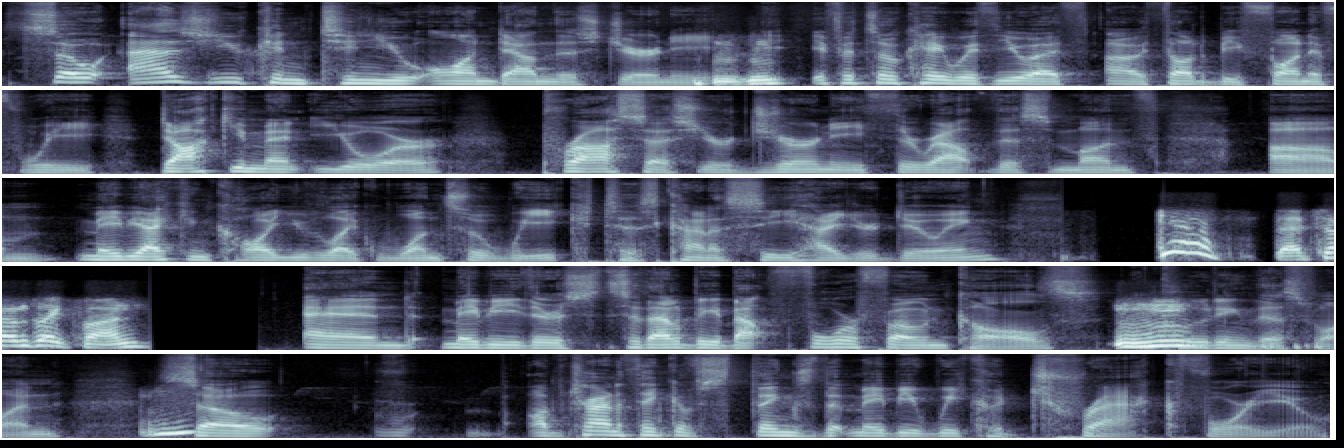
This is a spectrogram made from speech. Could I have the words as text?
So as you continue on down this journey, mm-hmm. if it's okay with you, I, th- I thought it'd be fun if we document your process, your journey throughout this month. Um, maybe I can call you like once a week to kind of see how you're doing. Yeah, that sounds like fun. And maybe there's so that'll be about four phone calls, mm-hmm. including this one. Mm-hmm. So I'm trying to think of things that maybe we could track for you.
